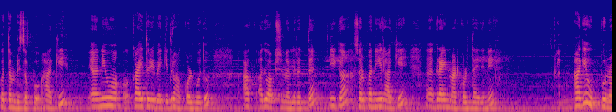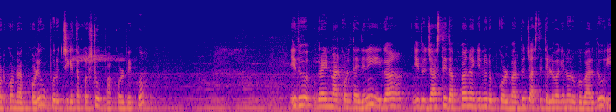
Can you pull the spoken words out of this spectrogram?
ಕೊತ್ತಂಬರಿ ಸೊಪ್ಪು ಹಾಕಿ ನೀವು ಕಾಯಿ ತುರಿ ಬೇಕಿದ್ದರೂ ಹಾಕ್ಕೊಳ್ಬೋದು ಅದು ಆಪ್ಷನಲ್ಲಿರುತ್ತೆ ಈಗ ಸ್ವಲ್ಪ ನೀರು ಹಾಕಿ ಗ್ರೈಂಡ್ ಮಾಡ್ಕೊಳ್ತಾ ಇದ್ದೀನಿ. ಹಾಗೆ ಉಪ್ಪು ನೋಡ್ಕೊಂಡು ಹಾಕ್ಕೊಳ್ಳಿ. ಉಪ್ಪು ರುಚಿಗೆ ತಕ್ಕಷ್ಟು ಉಪ್ಪು ಹಾಕ್ಕೊಳ್ಬೇಕು. ಇದು ಗ್ರೈಂಡ್ ಮಾಡ್ಕೊಳ್ತಾ ಇದ್ದೀನಿ. ಈಗ ಇದು ಜಾಸ್ತಿ ದಪ್ಪನಾಗಿನೂ ರುಬ್ಕೊಳ್ಬಾರ್ದು, ಜಾಸ್ತಿ ತೆಳುವಾಗಿನೂ ರುಬ್ಬಬಾರ್ದು. ಈ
